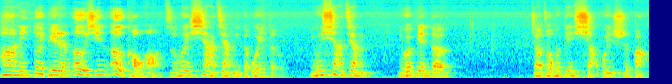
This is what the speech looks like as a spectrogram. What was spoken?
啊，你对别人恶心恶口哈，只会下降你的威德。你会下降，你会变得叫做会变小威势报。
